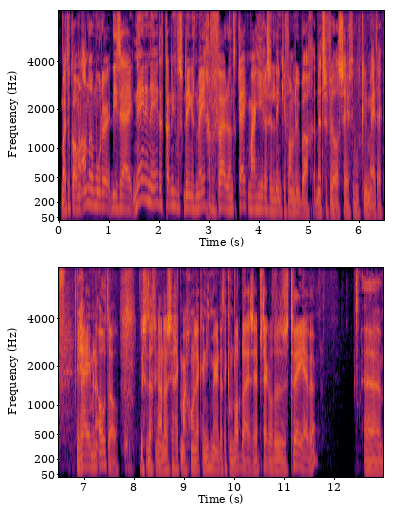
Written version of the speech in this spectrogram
Maar toen kwam een andere moeder die zei: nee, nee, nee, dat kan niet, want zo'n ding is mega vervuilend. Kijk maar, hier is een linkje van Lubach, net zoveel als 1700 kilometer. Rij je met een auto. Dus toen dacht ik: nou, dan zeg ik maar gewoon lekker niet meer dat ik een bladblazer heb. Sterker dat we dus twee hebben. Ehm,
